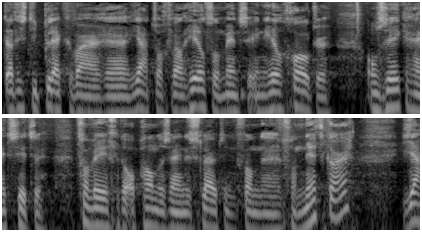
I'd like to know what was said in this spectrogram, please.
Dat is die plek waar uh, ja, toch wel heel veel mensen in heel grote onzekerheid zitten... vanwege de op handen zijnde sluiting van, van Netcar. Ja,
